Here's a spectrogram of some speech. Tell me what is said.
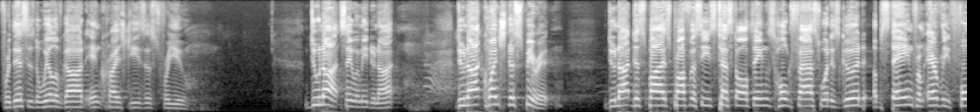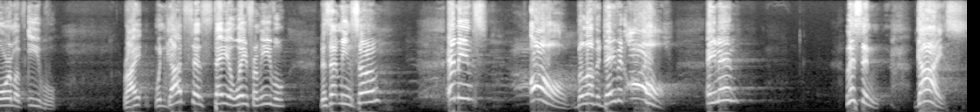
for this is the will of God in Christ Jesus for you. Do not, say with me, do not. Do not quench the spirit. Do not despise prophecies, test all things, hold fast what is good, abstain from every form of evil. Right? When God says stay away from evil, does that mean some? It means all, beloved David, all. Amen? Listen, guys,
